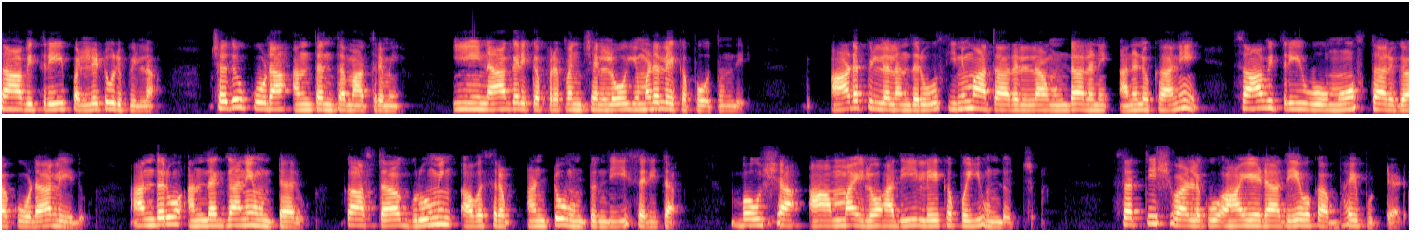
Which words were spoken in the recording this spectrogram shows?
సావిత్రి పల్లెటూరి పిల్ల. చదువు కూడా అంతంత మాత్రమే. ఈ నాగరిక ప్రపంచంలో ఇమడలేకపోతుంది. ఆడపిల్లలందరూ సినిమా తారల్లా ఉండాలని అనను కానీ సావిత్రి ఓ మోస్తారుగా కూడా లేదు. అందరూ అందంగానే ఉంటారు. కాస్త గ్రూమింగ్ అవసరం అంటూ ఉంటుంది సరిత. బహుశా ఆ అమ్మాయిలో అది లేకపోయి ఉండొచ్చు. సతీష్ వాళ్ళకు ఆ ఏడాది ఒక అబ్బాయి పుట్టాడు.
